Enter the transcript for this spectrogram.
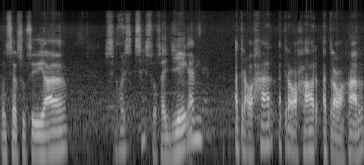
pues, ser subsidiada, sino es, es eso, o sea, llegan a trabajar, a trabajar, a trabajar,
